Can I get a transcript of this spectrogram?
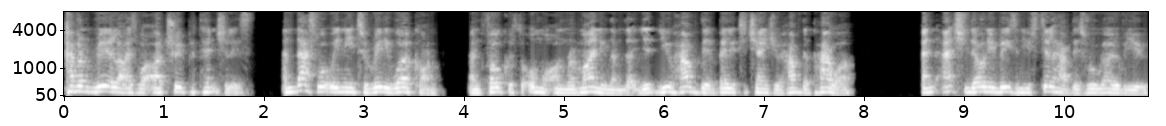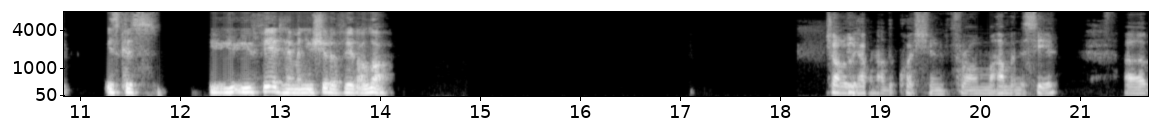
haven't realized what our true potential is. And that's what we need to really work on and focus the ummah on reminding them that you, you have the ability to change, you have the power. And actually the only reason you still have this rule over you is because you, you feared him and you should have feared Allah. Inshallah, we have another question from Muhammad Nasir. Uh,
